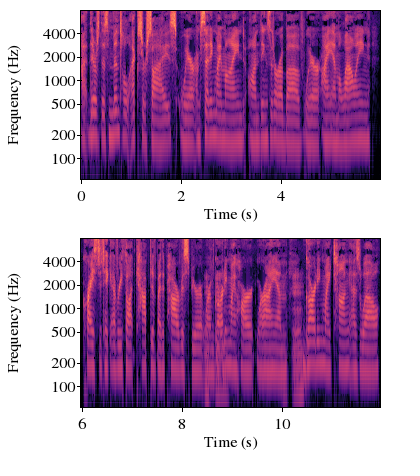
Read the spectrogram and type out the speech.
Uh, there's this mental exercise where I'm setting my mind on things that are above, where I am allowing Christ to take every thought captive by the power of his spirit, where mm-hmm. I'm guarding my heart, where I am mm-hmm. guarding my tongue as well,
